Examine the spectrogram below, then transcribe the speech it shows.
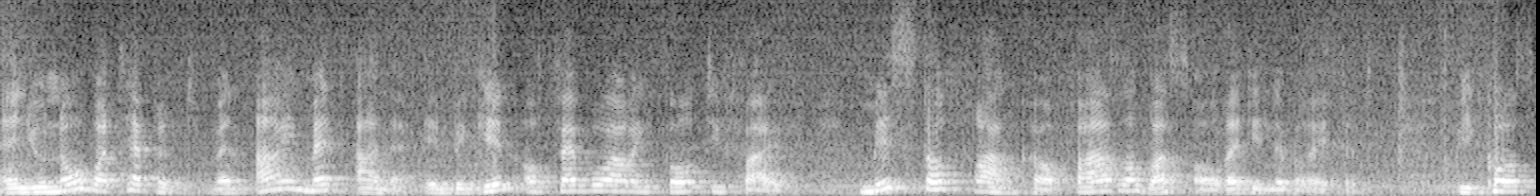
And you know what happened? When I met Anne in begin of February 45, Mr. Frank, her father, was already liberated. Because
